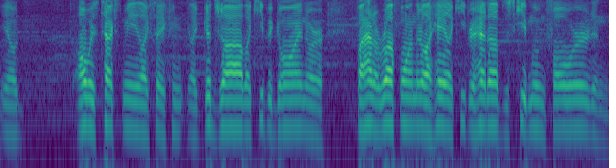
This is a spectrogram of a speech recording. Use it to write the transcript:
you know, always text me like say like good job, like keep it going, or if I had a rough one, they're like, hey, like keep your head up, just keep moving forward, and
